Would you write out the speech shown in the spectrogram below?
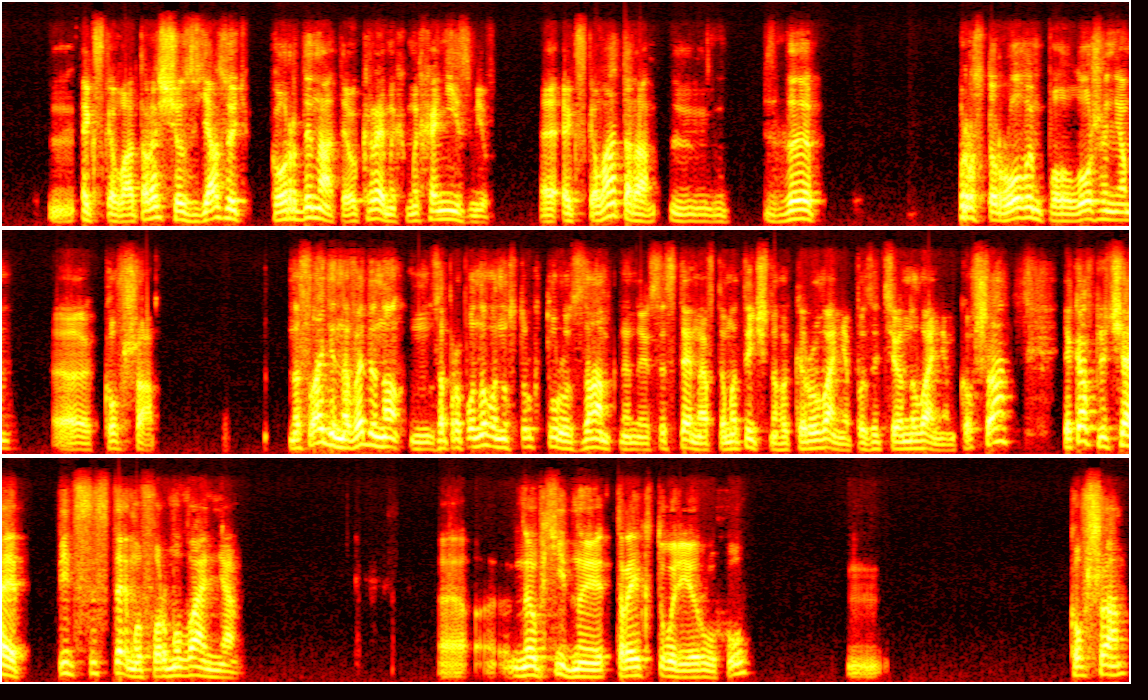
екскаватора, що зв'язують координати окремих механізмів е, екскаватора з просторовим положенням е, ковша. На слайді наведено запропоновану структуру замкненої системи автоматичного керування позиціонуванням ковша, яка включає підсистему формування е, необхідної траєкторії руху ковша,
